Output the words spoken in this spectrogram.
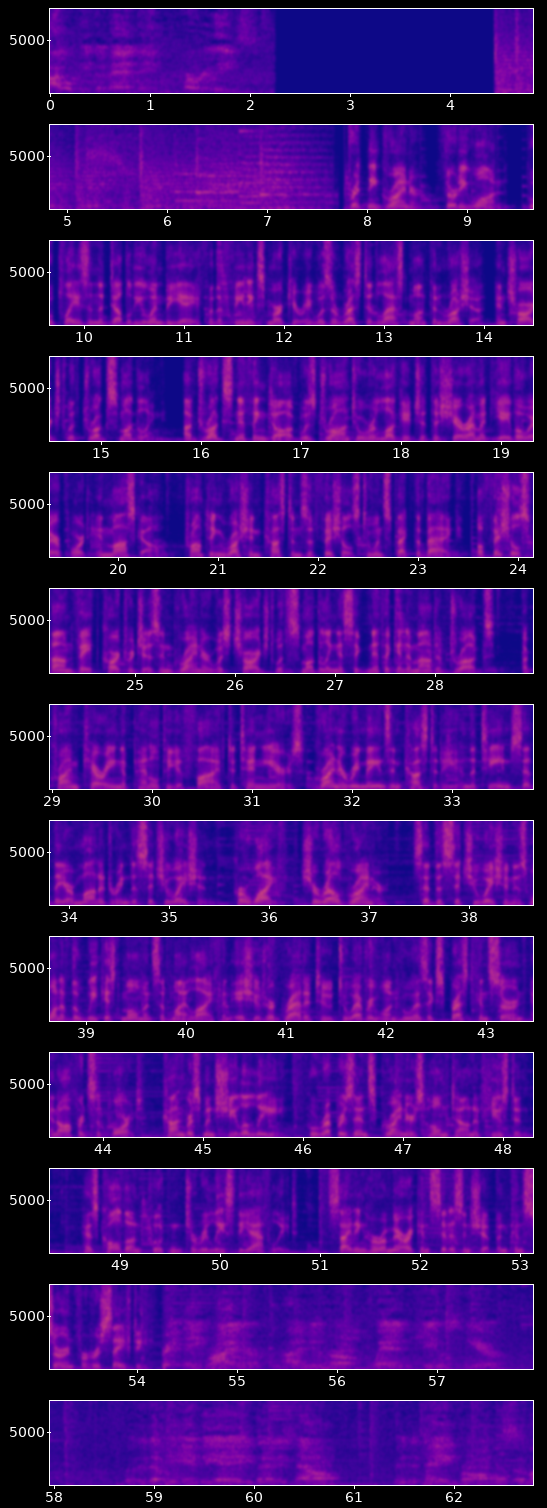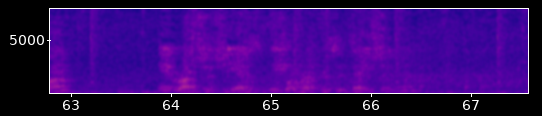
I will be demanding her release. Brittney Griner, 31, who plays in the WNBA for the Phoenix Mercury was arrested last month in Russia and charged with drug smuggling. A drug-sniffing dog was drawn to her luggage at the Sheremetyevo airport in Moscow, prompting Russian customs officials to inspect the bag. Officials found vape cartridges and Griner was charged with smuggling a significant amount of drugs, a crime carrying a penalty of 5 to 10 years. Griner remains in custody and the team said they are monitoring the situation. Her wife, Cherelle Griner, said the situation is one of the weakest moments of my life and issued her gratitude to everyone who has expressed concern and offered support. Congressman Sheila Lee, who represents Griner's hometown of Houston, has called on Putin to release the athlete, citing her American citizenship and concern for her safety. Brittney Griner, I knew her when she was here with the WNBA that has now been detained for almost a month in Russia. She has legal representation and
